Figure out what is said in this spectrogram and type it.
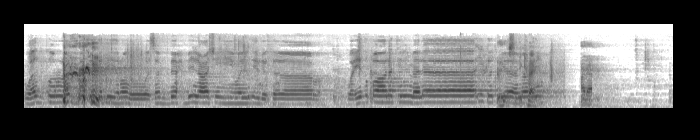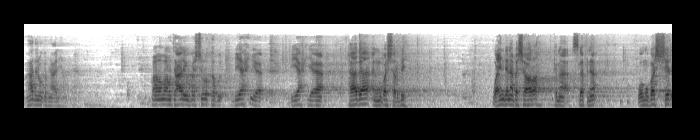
واذكر ربك كثيرا وسبح بالعشي والإبكار. وإذ قالت الملائكة يا. مريم. هذا اللي وقفنا عليها. قال الله تعالى يبشرك بيحيى بيحيى. هذا المبشر به. وعندنا بشارة كما أسلفنا. ومبشر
